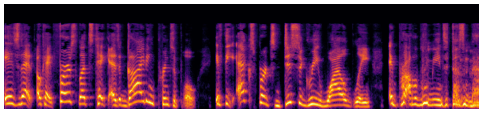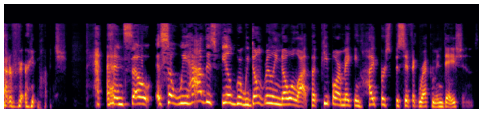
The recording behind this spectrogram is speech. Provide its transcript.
is that, okay, first let's take as a guiding principle. If the experts disagree wildly, it probably means it doesn't matter very much. And so, so we have this field where we don't really know a lot, but people are making hyper specific recommendations.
